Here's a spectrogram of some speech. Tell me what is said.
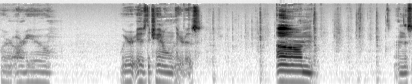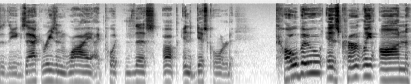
where are you? Where is the channel? There it is. Um, and this is the exact reason why I put this up in the Discord Kobu is currently on.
